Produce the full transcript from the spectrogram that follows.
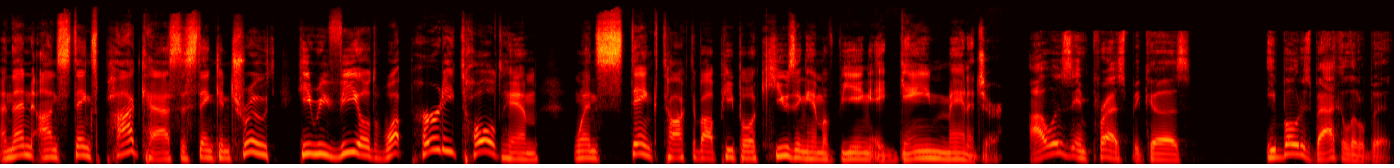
And then on Stink's podcast, The Stinkin' Truth, he revealed what Purdy told him when Stink talked about people accusing him of being a game manager. I was impressed because he bowed his back a little bit.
